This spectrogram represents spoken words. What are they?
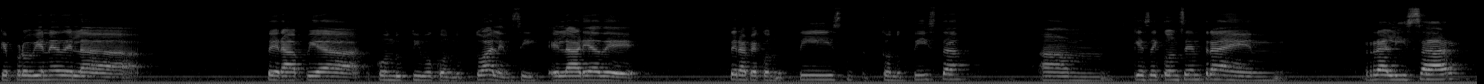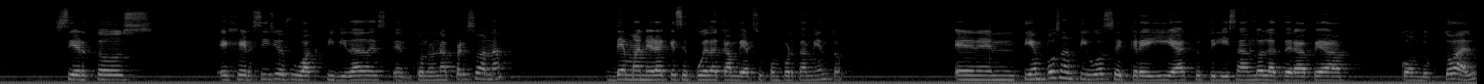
que proviene de la terapia conductivo-conductual en sí, el área de terapia conductista, que se concentra en realizar ciertos ejercicios o actividades con una persona de manera que se pueda cambiar su comportamiento. En tiempos antiguos se creía que utilizando la terapia conductual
